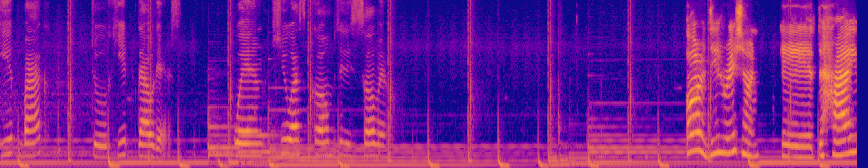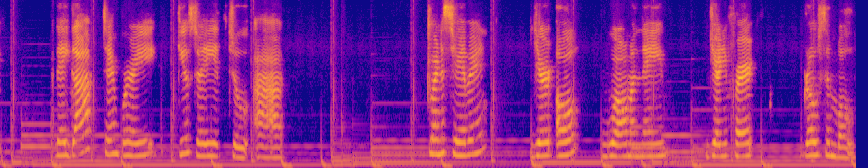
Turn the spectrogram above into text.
give back to her daughters when she was completely sober. For this reason, uh, the high they gave temporary custody to a 27 year old woman named Jennifer Rosenbaum.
